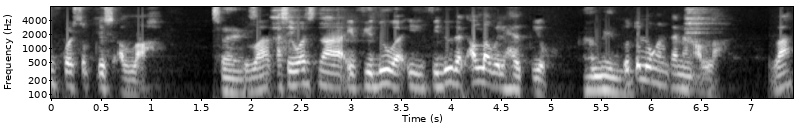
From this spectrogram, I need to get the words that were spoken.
of course to please Allah Sa'yo. di ba kasi once na if you do if you do that Allah will help you Amin. tutulungan ka ng Allah. Di ba?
